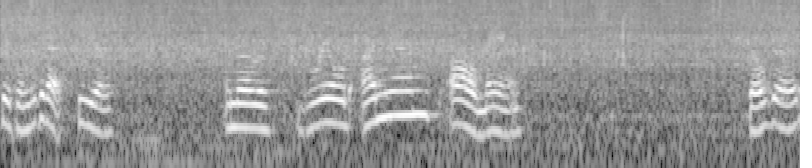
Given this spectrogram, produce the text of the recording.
chicken. Look at that sear. And those grilled onions. Oh man. So good.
